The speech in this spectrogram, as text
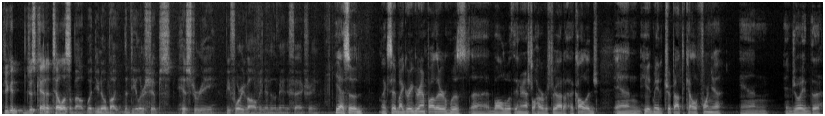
if you could just kind of tell us about what you know about the dealership's history before evolving into the manufacturing. Yeah, so like I said, my great grandfather was uh, involved with International Harvester out of college, and he had made a trip out to California and enjoyed the,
